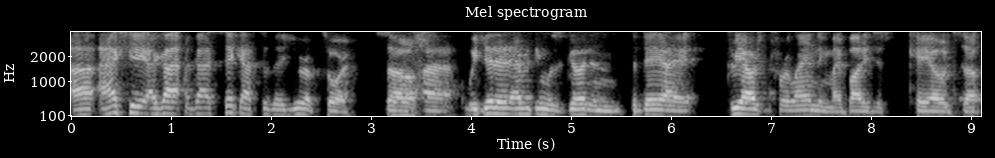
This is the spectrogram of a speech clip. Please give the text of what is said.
Uh, I actually, I got I got sick after the Europe tour, so Oh. uh, we did it. Everything was good, and the day I three hours before landing, my body just KO'd. So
